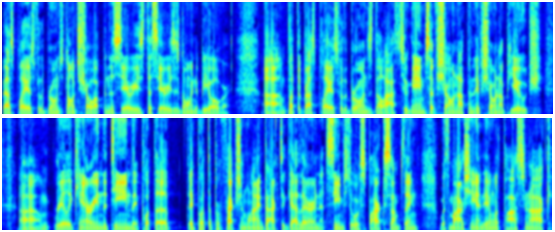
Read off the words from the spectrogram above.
best players for the Bruins don't show up in the series, the series is going to be over. Um, but the best players for the Bruins, the last two games have shown up and they've shown up huge. Um, really carrying the team. They put the they put the perfection line back together, and it seems to have sparked something with Marchand and with Pastrnak.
